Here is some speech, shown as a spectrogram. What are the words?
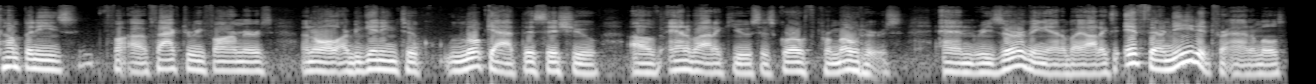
companies, uh, factory farmers, and all are beginning to look at this issue of antibiotic use as growth promoters and reserving antibiotics if they're needed for animals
